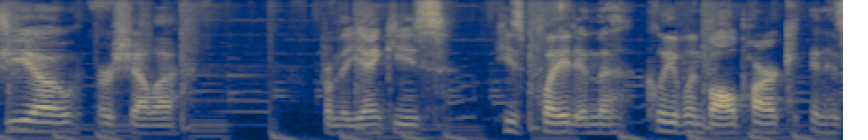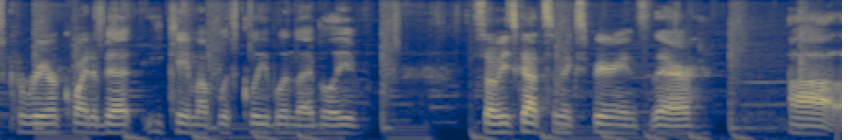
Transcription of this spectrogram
Gio Urshela from the Yankees. He's played in the Cleveland ballpark in his career quite a bit. He came up with Cleveland, I believe. So he's got some experience there. Uh,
